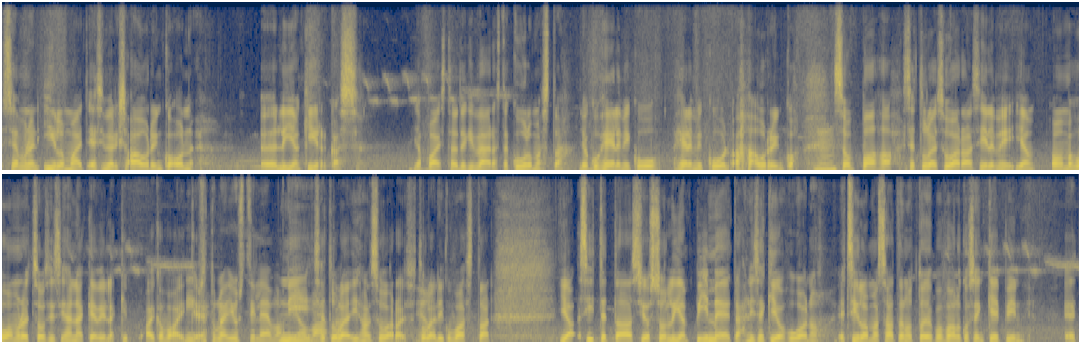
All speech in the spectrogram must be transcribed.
semmoinen ilma, että esimerkiksi aurinko on liian kirkas ja paistaa jotenkin väärästä kulmasta, joku helmikuu, helmikuun aurinko, mm. se on paha, se tulee suoraan silmiin ja olen mä huomannut, että se on siis ihan näkevillekin aika vaikea. Niin se tulee just silleen Niin, joo, se vaaka. tulee ihan suoraan, se Joo. tulee niinku vastaan. Ja sitten taas, jos on liian pimeätä, niin sekin on huono. Et silloin mä saatan ottaa jopa valkoisen kepin, et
